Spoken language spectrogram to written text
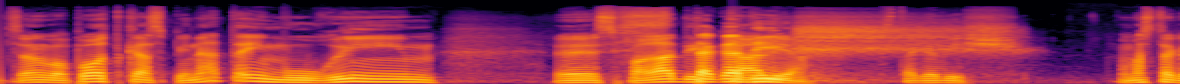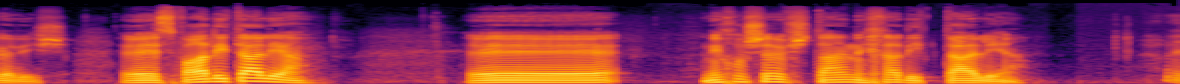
אצלנו בפודקאסט, פינת ההימורים, uh, ספרד סטגדיש. איטליה. סטגדיש. ממש סטגדיש. ספרד איטליה. אני חושב 2-1 איטליה. אמ,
